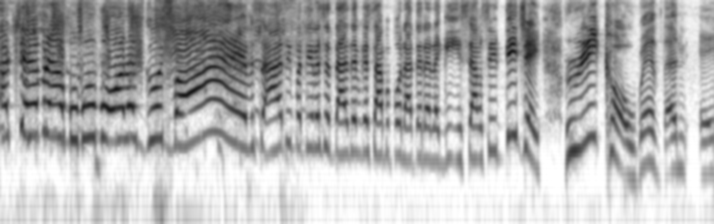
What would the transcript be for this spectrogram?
At syempre, ang bumubuo ng good vibes sa ating patira sa tandem. Kasama po natin na nag-iisang si DJ Rico with an A.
